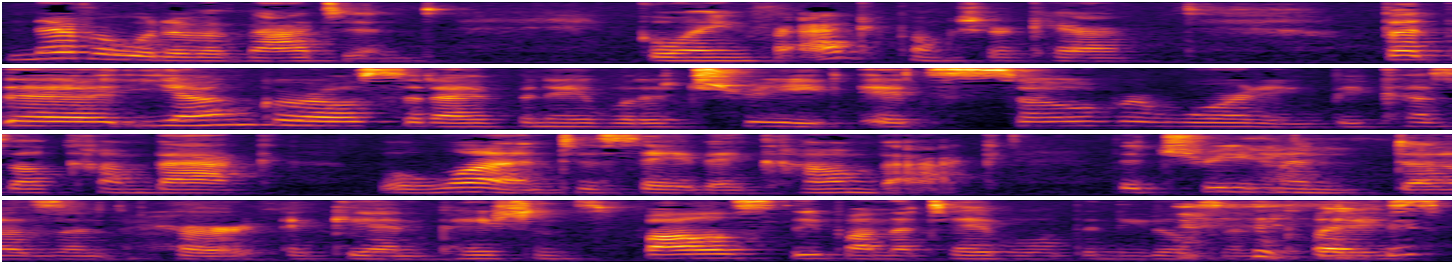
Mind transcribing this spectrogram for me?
never would have imagined going for acupuncture care. But the young girls that I've been able to treat, it's so rewarding because they'll come back well, one, to say they come back. The treatment yeah. doesn't hurt. Again, patients fall asleep on the table with the needles in place.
